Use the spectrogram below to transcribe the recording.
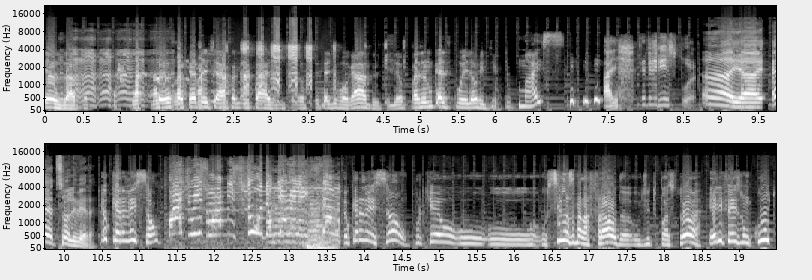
Exato. Eu só quero deixar essa mensagem você ser advogado, entendeu? Mas eu não quero expor ele ao ridículo. Mas Mas, Deveria expor. Ai, ai. Edson Oliveira. eu quero eleição. Acho isso um absurdo! Eu quero eleição! Eu quero eleição porque o, o, o, o Silas Malafrauda, o dito pastor, ele fez um culto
